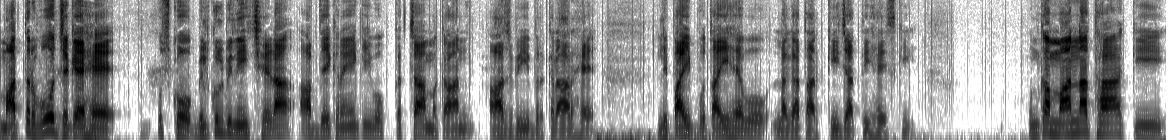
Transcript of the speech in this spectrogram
मात्र वो जगह है, उसको बिल्कुल भी नहीं छेड़ा। आप देख रहे हैं कि वो कच्चा मकान आज भी बरकरार है। लिपाई पुताई है वो, लगातार की जाती है इसकी। उनका मानना था कि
